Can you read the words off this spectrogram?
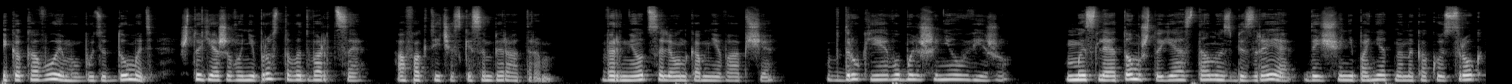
И каково ему будет думать, что я живу не просто во дворце, а фактически с императором? Вернется ли он ко мне вообще? Вдруг я его больше не увижу? Мысли о том, что я останусь без Рея, да еще непонятно на какой срок,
